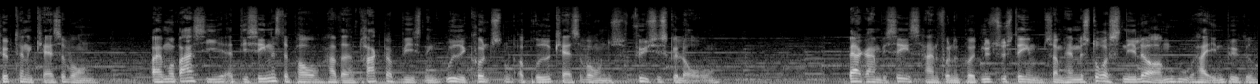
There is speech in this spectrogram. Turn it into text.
købte han en kassevogn. Og jeg må bare sige, at de seneste par år har været en pragtopvisning ud i kunsten og bryde kassevognens fysiske love. Hver gang vi ses, har han fundet på et nyt system, som han med stor snille og omhu har indbygget.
